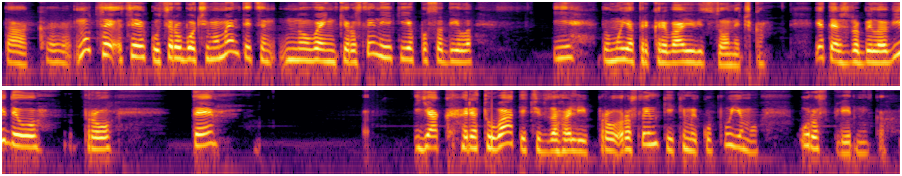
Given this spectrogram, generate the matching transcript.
Так, е, ну це, це яку? Це робочі моменти, це новенькі рослини, які я посадила. І тому я прикриваю від сонечка. Я теж зробила відео про те, як рятувати, чи взагалі про рослинки, які ми купуємо у розплідниках.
